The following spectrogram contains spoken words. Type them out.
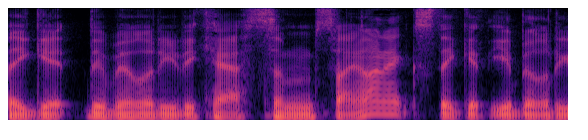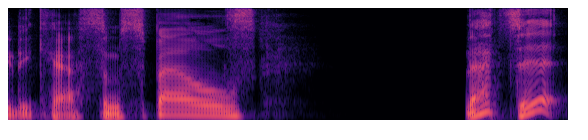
They get the ability to cast some psionics. They get the ability to cast some spells. That's it.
